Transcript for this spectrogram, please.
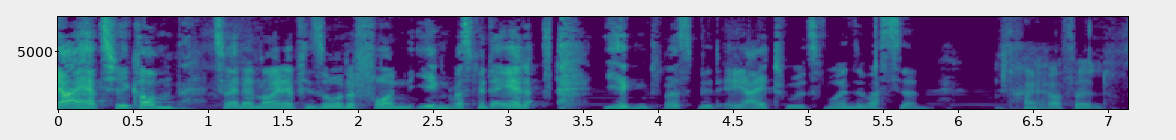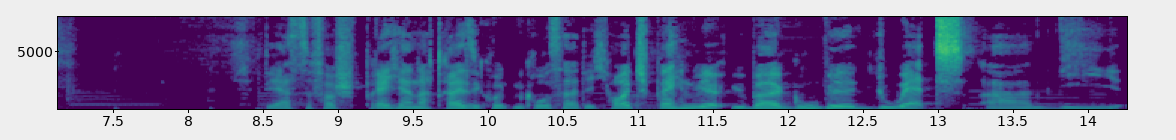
Ja, herzlich willkommen zu einer neuen Episode von Irgendwas mit AI, Irgendwas mit AI-Tools. Moin Sebastian. Hi Raphael. Der erste Versprecher nach drei Sekunden großartig. Heute sprechen wir über Google Duet, äh, die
